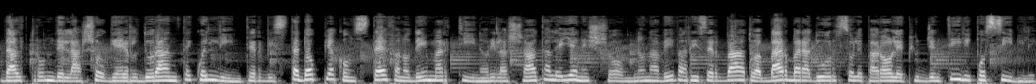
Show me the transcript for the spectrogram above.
D'altronde la showgirl durante quell'intervista doppia con Stefano De Martino rilasciata alle Iene Show non aveva riservato a Barbara D'Urso le parole più gentili possibili,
